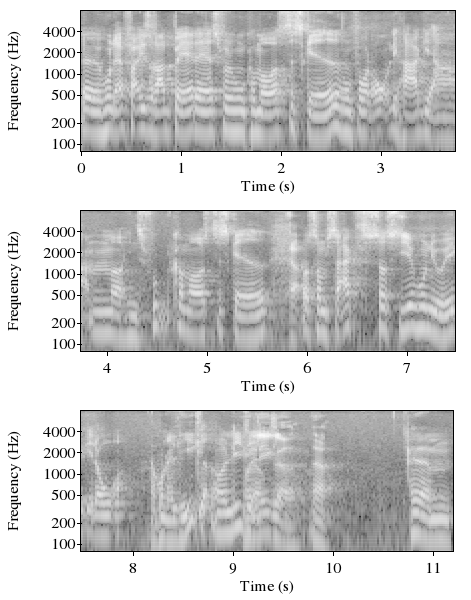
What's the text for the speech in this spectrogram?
Ja. Øh, hun er faktisk ret badass, for hun kommer også til skade. Hun får et ordentligt hak i armen, og hendes fugl kommer også til skade. Ja. Og som sagt, så siger hun jo ikke et ord. Ja, hun er ligeglad. Hun er Hun ligeglad. er ligeglad. Ja. Øhm,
